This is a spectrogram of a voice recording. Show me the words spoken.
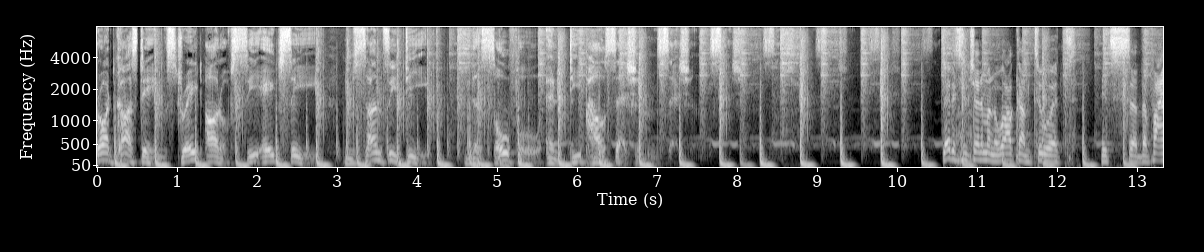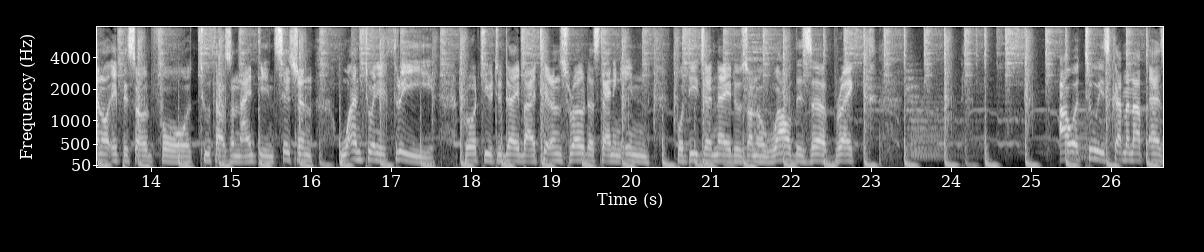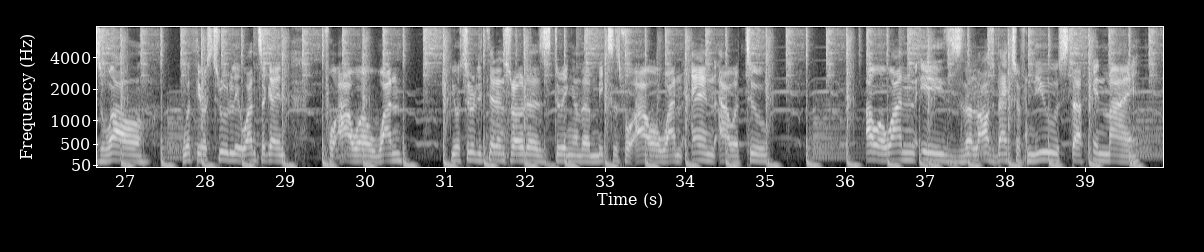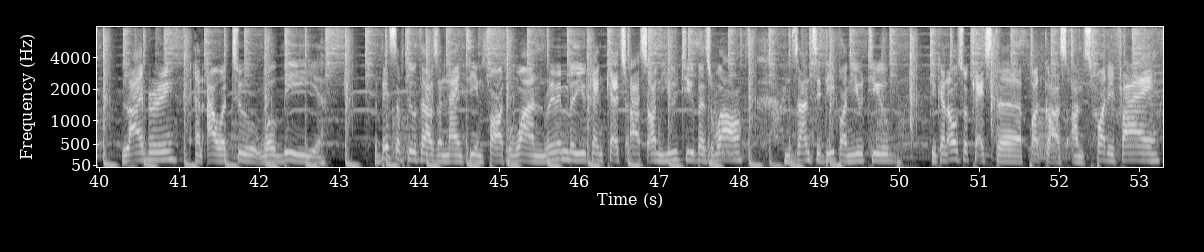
Broadcasting straight out of CHC, Mzansi Deep, the soulful and deep house session. Sessions. Sessions. Ladies and gentlemen, welcome to it. It's uh, the final episode for 2019 session 123, brought to you today by Terence Roder, standing in for DJ Nade, who's on a well deserved break. Hour two is coming up as well, with yours truly once again for hour one. Your truly, Terence Roder, is doing the mixes for hour one and hour two. Hour one is the last batch of new stuff in my library, and hour two will be the best of 2019 part one. Remember, you can catch us on YouTube as well, Mzansi Deep on YouTube. You can also catch the podcast on Spotify.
